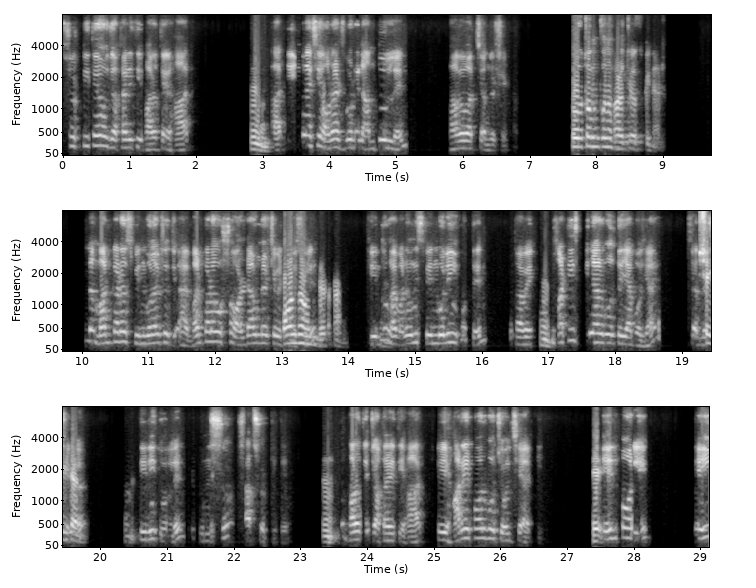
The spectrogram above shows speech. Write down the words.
সাতষট্টিতেও যথারীতি ভারতের হার। আর এই ম্যাচে অনার্স বোর্ডে নাম তুললেন ভাগবত চন্দ্রশেখর। প্রথম কোনো ভারতীয় স্পিনার না মানকাড়াও স্পিন বোলার হ্যাঁ মানকাড়া অবশ্য অলরাউন্ডার হিসেবে কিন্তু হ্যাঁ মানে উনি স্পিন বোলিং করতেন। তবে। খাঁটি স্পিনার বলতে যা বোঝায় চন্দ্রশেখর তিনি তুললেন উনিশশো সাতষট্টিতে। ভারতের যথারীতি হার। এই হারের পর্ব চলছে আর কি। এরপরে এই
